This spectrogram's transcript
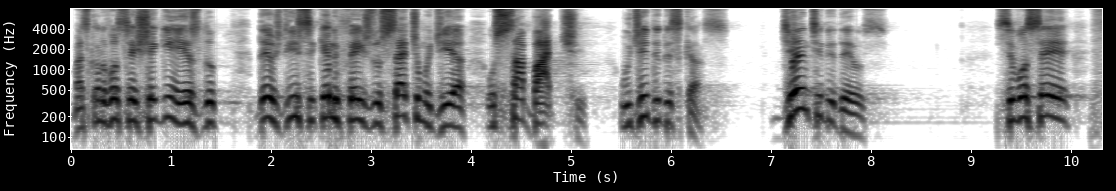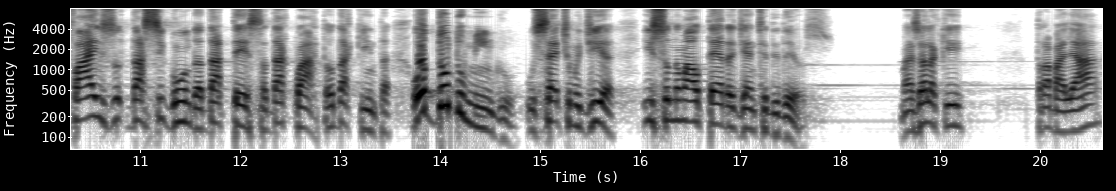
mas quando você chega em Êxodo, Deus disse que ele fez do sétimo dia o sabate, o dia de descanso. Diante de Deus, se você faz da segunda, da terça, da quarta ou da quinta, ou do domingo, o sétimo dia, isso não altera diante de Deus. Mas olha aqui, trabalhar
